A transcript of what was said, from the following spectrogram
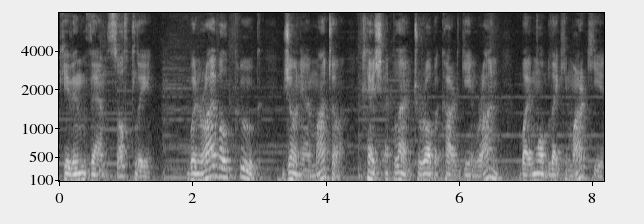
Killing them softly. When rival crook Johnny Amato hatched a plan to rob a card game run by mob Lucky Markie,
